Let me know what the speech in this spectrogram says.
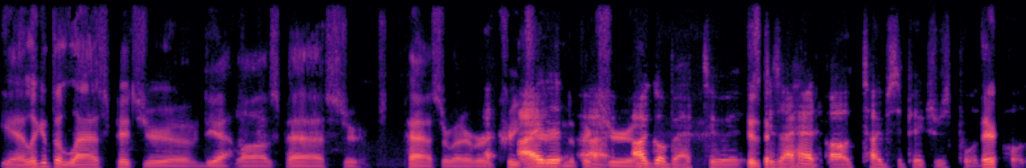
Yeah, look at the last picture of Dyatlov's past or past or whatever I, I creature in the uh, picture. I'll go back to it because I had all types of pictures pulled There- up. Hold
